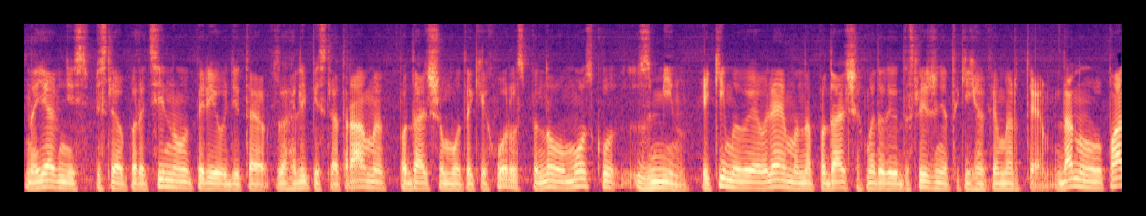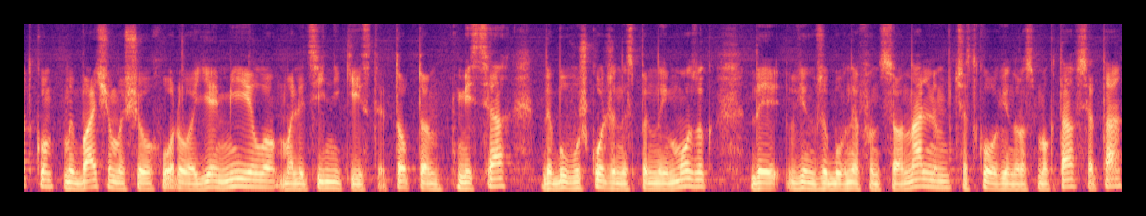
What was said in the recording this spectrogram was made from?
наявність в післяопераційному періоді та взагалі після травми подальшому таких хворих спинного мозку змін, які ми виявляємо на подальших методах дослідження, таких як МРТ. В даному випадку ми бачимо, що у хворого є мієломаляційні кісти, тобто в місцях, де був ушкоджений спинний мозок, де він вже був нефункціональним, частково він розсмоктався та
